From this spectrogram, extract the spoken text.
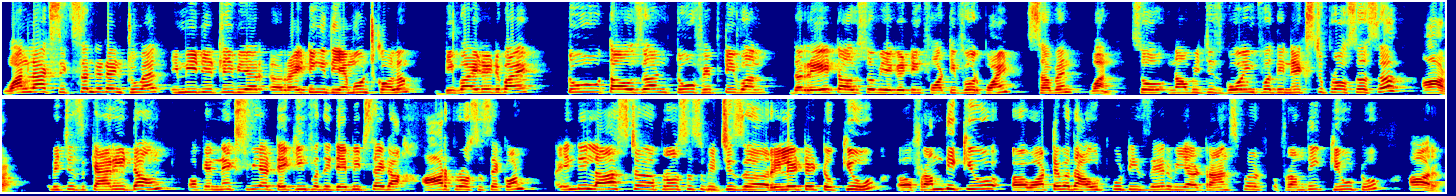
1 lakh 612 immediately we are uh, writing in the amount column divided by 2251 the rate also we are getting 44.71 so now which is going for the next processor r which is carried down. Okay next we are taking for the debit side uh, r process account. In the last uh, process which is uh, related to q uh, from the q uh, whatever the output is there we are transferred from the q to r.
